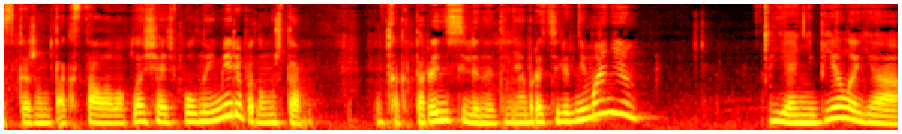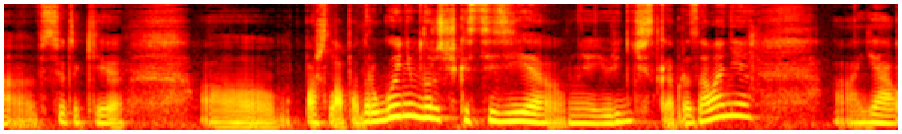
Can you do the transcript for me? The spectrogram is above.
скажем так, стала воплощать в полной мере, потому что как-то родители на это не обратили внимания. Я не пела, я все-таки э, пошла по другой немножечко стезе. У меня юридическое образование. Я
